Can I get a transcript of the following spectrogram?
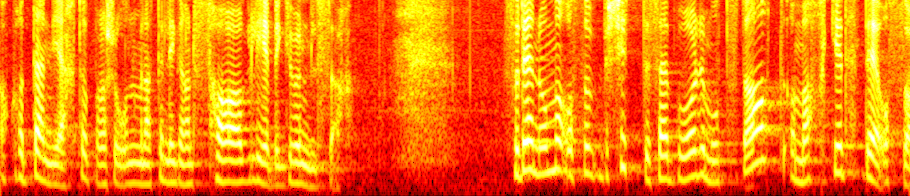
akkurat den hjerteoperasjonen, men at det ligger en faglige begrunnelser. Så det er noe med å beskytte seg både mot stat og marked. Det er også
